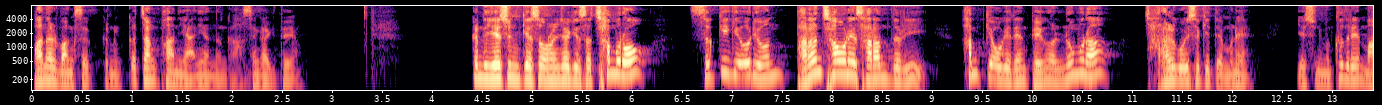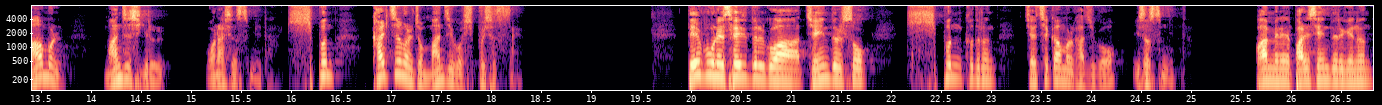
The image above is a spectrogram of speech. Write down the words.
바늘방석 그런 끝장판이 아니었는가 생각이 돼요. 그런데 예수님께서 오늘 여기서 참으로 섞이기 어려운 다른 차원의 사람들이 함께 오게 된 배경을 너무나 잘 알고 있었기 때문에 예수님은 그들의 마음을 만지시기를 원하셨습니다. 깊은 갈증을 좀 만지고 싶으셨어요. 대부분의 세리들과 죄인들 속 깊은 그들은 죄책감을 가지고 있었습니다. 반면에 바리새인들에게는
